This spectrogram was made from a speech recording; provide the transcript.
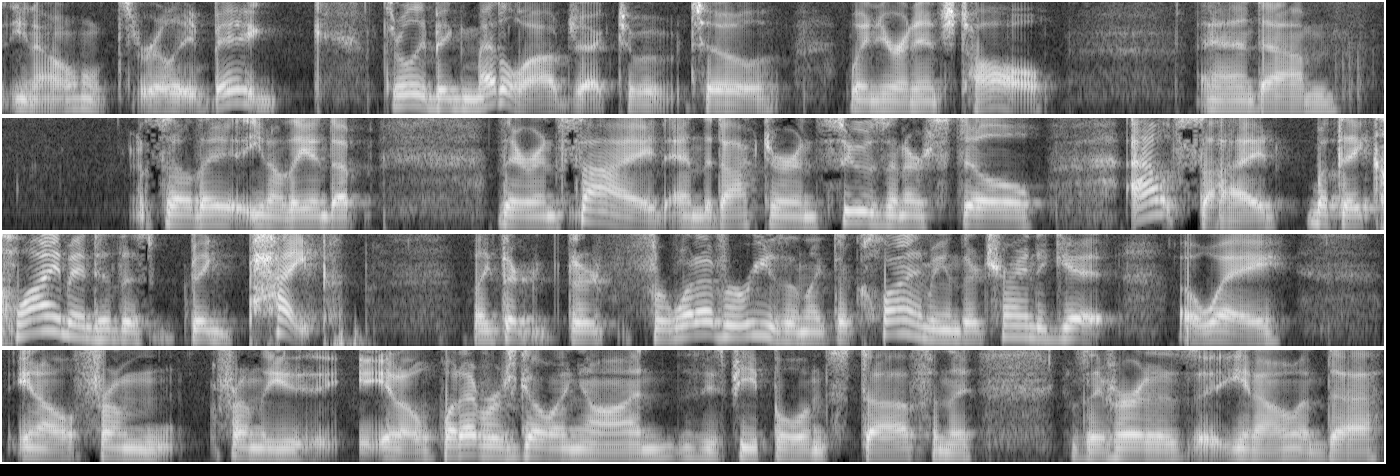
you know it's really big it's a really big metal object to to when you're an inch tall and um, so they you know they end up they're inside, and the doctor and Susan are still outside, but they climb into this big pipe. Like they're they're for whatever reason, like they're climbing, they're trying to get away, you know, from from the you know whatever's going on, these people and stuff, and they because they've heard of you know, and uh,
